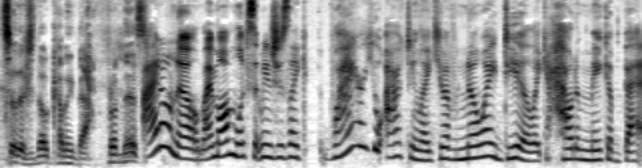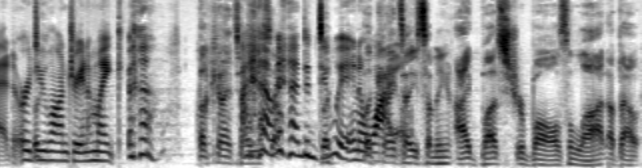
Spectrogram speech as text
So there's no coming back from this. I don't know. My mom looks at me and she's like, "Why are you acting like you have no idea like how to make a bed or do laundry?" And I'm like, But can I tell you? I haven't had to do But- it in a but Can I tell you something? I bust your balls a lot about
